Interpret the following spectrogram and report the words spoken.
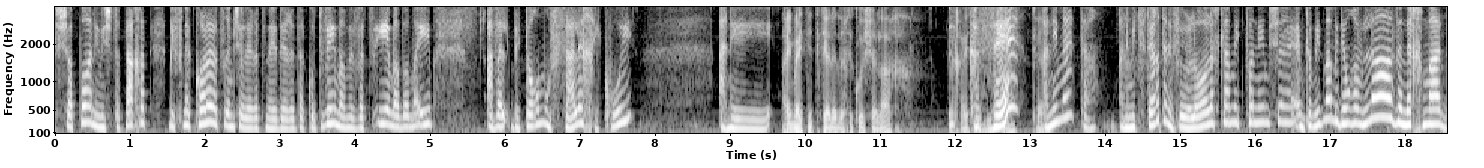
שאפו, אני משתטחת בפני כל היוצרים של ארץ נהדרת, הכותבים, המבצעים, הבמאים, אבל בתור מושא לחיקוי, אני, האם היית נתקלת בחיקוי שלך? כזה? כן. אני מתה. אני מצטערת, אני אפילו לא הולכת להעמיד פנים שהם תמיד מעמידים, אומרים, לא, זה נחמד,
